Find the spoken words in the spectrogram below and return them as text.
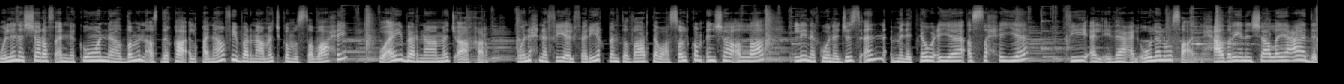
ولنا الشرف أن نكون ضمن أصدقاء القناة في برنامجكم الصباحي وأي برنامج آخر. ونحن في الفريق بانتظار تواصلكم إن شاء الله لنكون جزءا من التوعية الصحية في الإذاعة الأولى الوصال. حاضرين إن شاء الله يا عادل.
